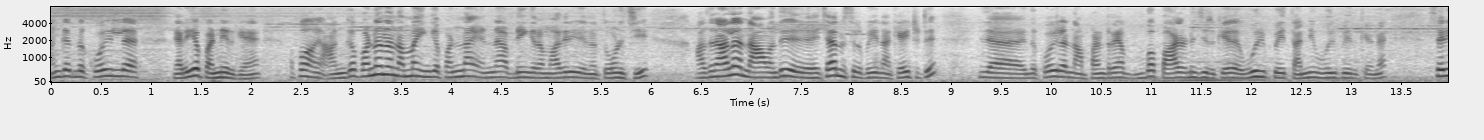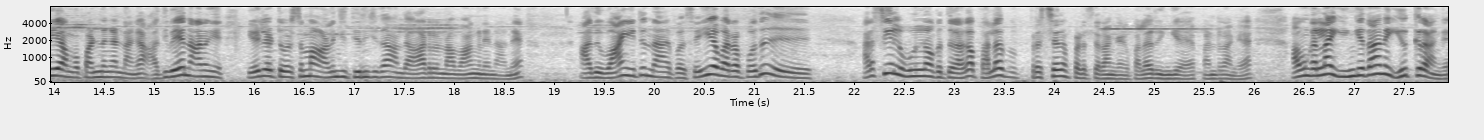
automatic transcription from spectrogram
அங்கே இந்த கோயிலில் நிறைய பண்ணியிருக்கேன் அப்போ அங்கே பண்ணனா நம்ம இங்கே பண்ணால் என்ன அப்படிங்கிற மாதிரி எனக்கு தோணுச்சு. அதனால் நான் வந்து ஹெச்ஆர்என்ஸில் போய் நான் கேட்டுட்டு இந்த இந்த கோயிலை நான் பண்ணுறேன் ரொம்ப பாழடைஞ்சிருக்கேன் ஊறி போய் தண்ணி ஊறி போயிருக்கேன்னு சரி அவங்க பண்ணுங்கன்னாங்க. அதுவே நான் ஏழு எட்டு வருஷமாக அலைஞ்சு திரிஞ்சு தான் அந்த ஆர்டரை நான் வாங்கினேன் நான். அது வாங்கிட்டு நான் இப்போ செய்ய வரப்போது அரசியல் உள்நோக்கத்துக்காக பல பிரச்சனைப்படுத்துகிறாங்க பலர் இங்கே பண்ணுறாங்க அவங்கெல்லாம் இங்கே தானே இருக்கிறாங்க.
